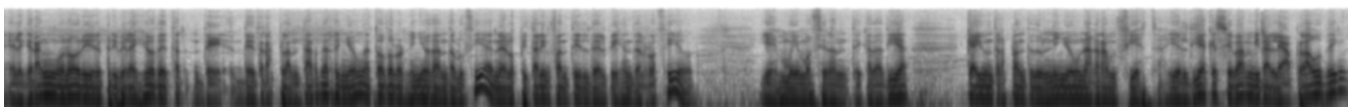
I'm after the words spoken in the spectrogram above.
el gran honor y el privilegio de, de trasplantar de riñón a todos los niños de Andalucía en el Hospital Infantil del Virgen del Rocío. Y es muy emocionante. Cada día que hay un trasplante de un niño es una gran fiesta. Y el día que se va, mira, le aplauden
